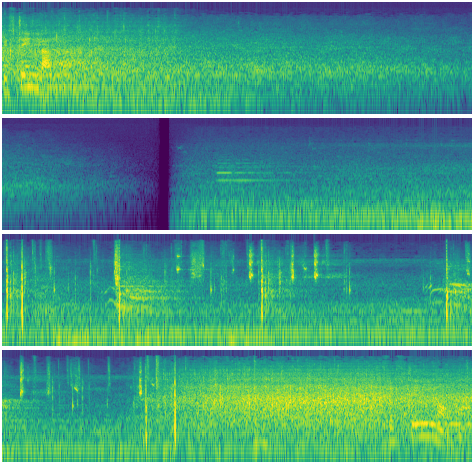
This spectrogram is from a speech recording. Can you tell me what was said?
Fifteen love. Fifteen all.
